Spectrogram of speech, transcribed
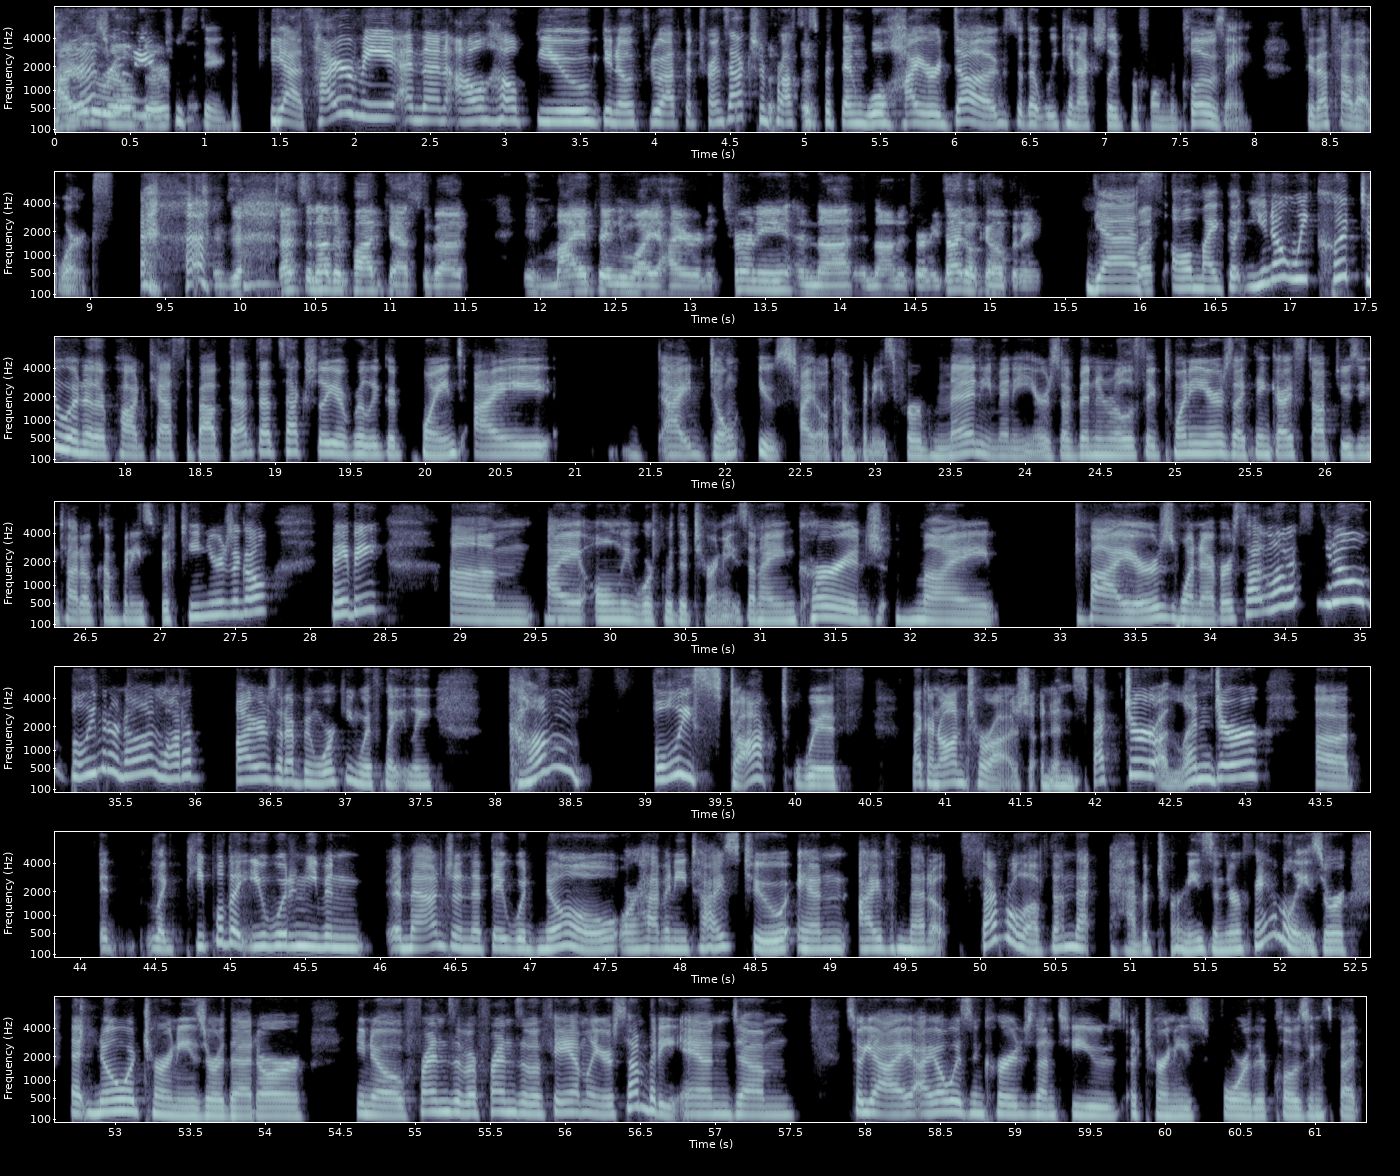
hire That's the really realtor. interesting. Yes, hire me and then I'll help you, you know, throughout the transaction process, but then we'll hire Doug so that we can actually perform the closing. See, that's how that works. Exactly. That's another podcast about, in my opinion, why you hire an attorney and not a non-attorney title company. yes. But- oh my good. You know, we could do another podcast about that. That's actually a really good point. I I don't use title companies for many, many years. I've been in real estate 20 years. I think I stopped using title companies 15 years ago, maybe. Um, I only work with attorneys and I encourage my buyers whenever. So a lot of, you know, believe it or not, a lot of buyers that I've been working with lately come fully stocked with like an entourage, an inspector, a lender, uh, it, like people that you wouldn't even imagine that they would know or have any ties to. And I've met several of them that have attorneys in their families or that know attorneys or that are, you know, friends of a friends of a family or somebody. And um, so, yeah, I, I always encourage them to use attorneys for their closings. But,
